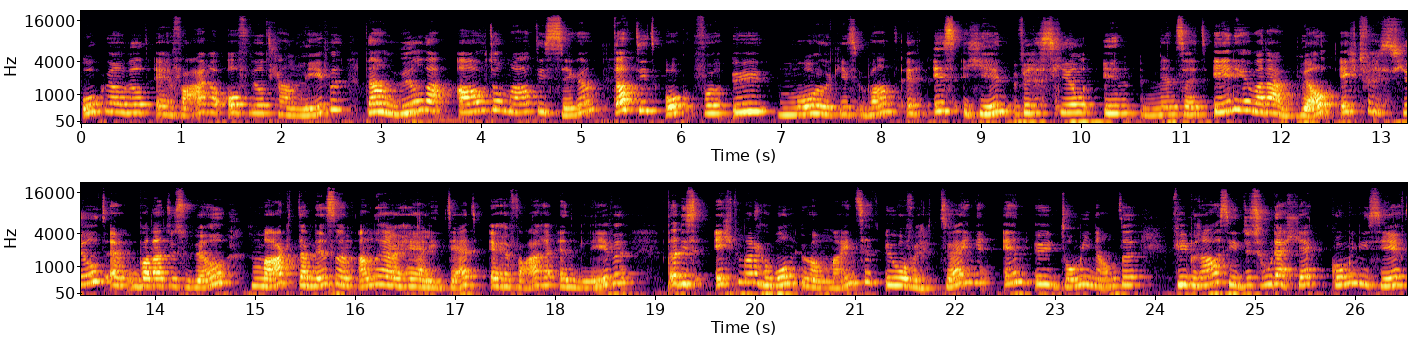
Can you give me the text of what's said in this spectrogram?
ook wel wilt ervaren of wilt gaan leven, dan wil dat automatisch zeggen dat dit ook voor u mogelijk is. Want er is geen verschil in mensen. Het enige wat dat wel echt verschilt en wat dat dus wel maakt dat mensen een andere realiteit ervaren en leven, dat is echt maar gewoon uw mindset, uw overtuigingen en uw dominante vibratie. Dus hoe dat jij communiceert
